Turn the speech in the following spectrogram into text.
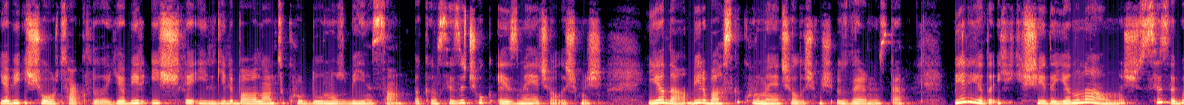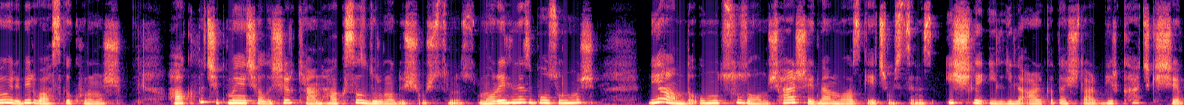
ya bir iş ortaklığı ya bir işle ilgili bağlantı kurduğunuz bir insan bakın sizi çok ezmeye çalışmış ya da bir baskı kurmaya çalışmış üzerinizde. Bir ya da iki kişiyi de yanına almış size böyle bir baskı kurmuş. Haklı çıkmaya çalışırken haksız duruma düşmüşsünüz. Moraliniz bozulmuş. Bir anda umutsuz olmuş her şeyden vazgeçmişsiniz. İşle ilgili arkadaşlar birkaç kişi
